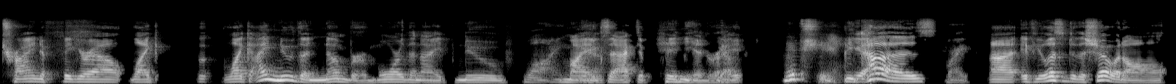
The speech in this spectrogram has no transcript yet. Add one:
trying to figure out like like I knew the number more than I knew Why? my yeah. exact opinion, right? Yeah. Because Right. uh, if you listen to the show at all,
